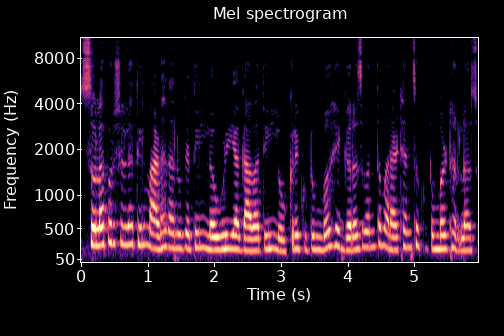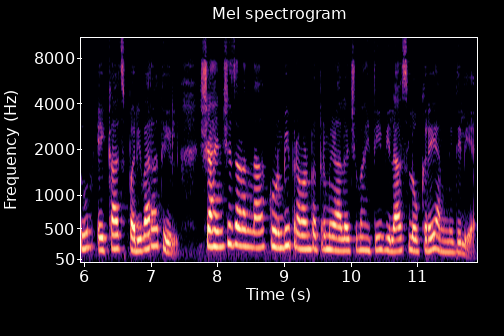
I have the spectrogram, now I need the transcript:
सोलापूर जिल्ह्यातील माढा तालुक्यातील लवळी या गावातील लोकरे कुटुंब हे गरजवंत मराठ्यांचं कुटुंब ठरलं असून एकाच परिवारातील शहाऐंशी जणांना कुणबी प्रमाणपत्र मिळाल्याची माहिती विलास लोकरे यांनी दिली आहे.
